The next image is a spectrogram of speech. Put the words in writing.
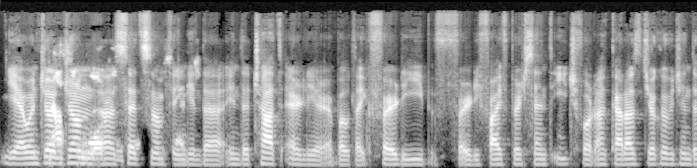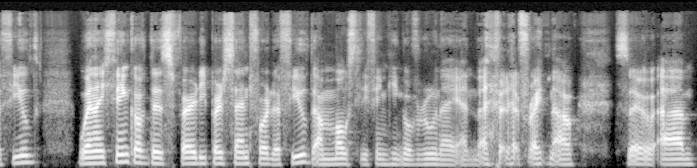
yeah when john john uh, said something in the in the chat earlier about like 30 35% each for alcaraz djokovic in the field when i think of this 30% for the field i'm mostly thinking of rune and medvedev right now. So um,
